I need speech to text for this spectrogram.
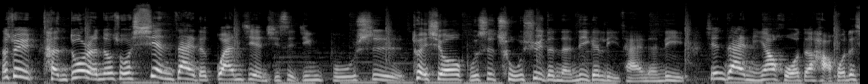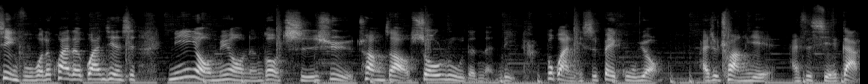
那所以很多人都说，现在的关键其实已经不是退休，不是储蓄的能力跟理财能力。现在你要活得好、活得幸福、活得快乐，关键是你有没有能够持续创造收入的能力。不管你是被雇佣，还是创业，还是斜杠。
